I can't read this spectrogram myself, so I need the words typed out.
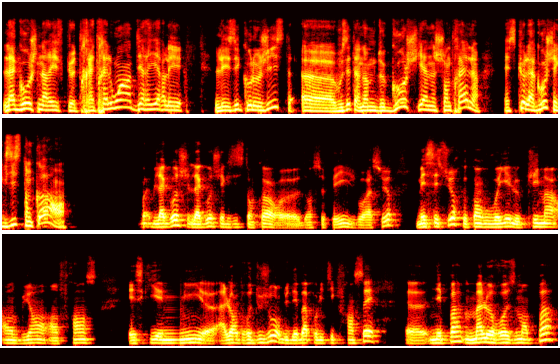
La gauche n'arrive que très très loin. Derrière les, les écologistes, euh, vous êtes un homme de gauche, Yann Chantrel. Est-ce que la gauche existe encore? La gauche, la gauche existe encore dans ce pays, je vous rassure, mais c'est sûr que quand vous voyez le climat ambiant en France et ce qui est mis à l'ordre du jour du débat politique français, euh, n'est pas malheureusement pas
